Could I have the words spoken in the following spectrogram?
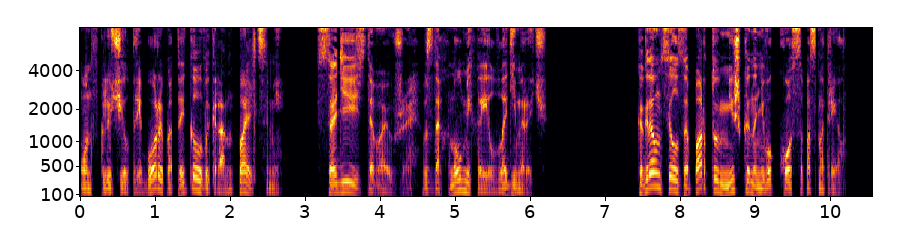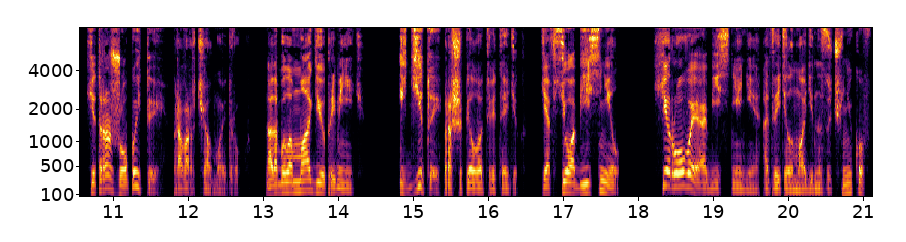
Он включил прибор и потыкал в экран пальцами. «Садись давай уже», — вздохнул Михаил Владимирович. Когда он сел за парту, Мишка на него косо посмотрел. «Хитрожопый ты», — проворчал мой друг. «Надо было магию применить». «Иди ты», — прошипел в ответ Эдик. «Я все объяснил». «Херовое объяснение», — ответил ему один из учеников.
